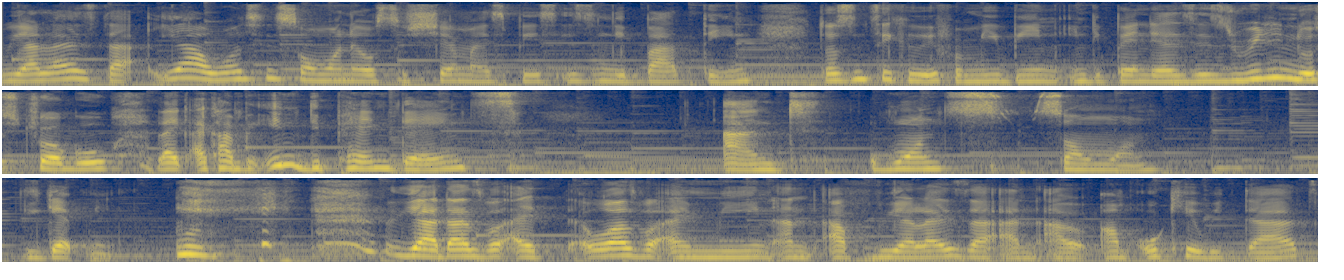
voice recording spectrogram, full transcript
realized that yeah, wanting someone else to share my space isn't a bad thing. Doesn't take away from me being independent. There's really no struggle. Like I can be independent and want someone. You get me? yeah, that's what I was what I mean, and I've realized that, and I, am okay with that.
